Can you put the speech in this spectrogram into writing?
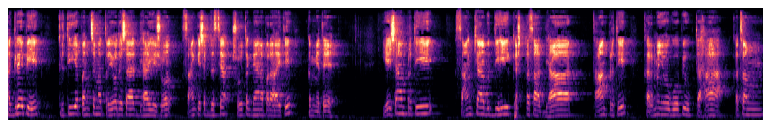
ಅಗ್ರೇಪಿ ತೃತೀಯ ಪಂಚಮ ತ್ರಯೋದಶಾಧ್ಯಾಯೇಶು ಸಾಂಖ್ಯಶಬ್ದಸ್ಯ ಶ್ರೌತಜ್ಞಾನಪರಃ ಇತಿ गम्यते। येषां प्रति साङ्ख्याबुद्धिः कष्टसाध्या, तान् प्रति कर्मयोगोऽपि उक्तः। कथम्?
